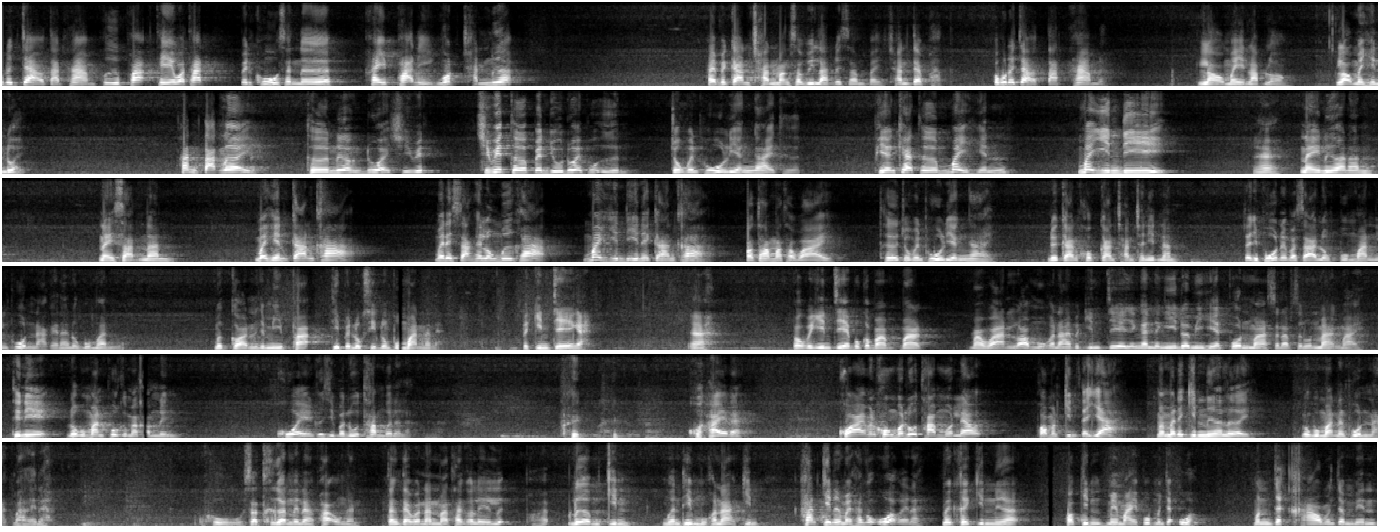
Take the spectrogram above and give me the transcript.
พระเจ้าตัดห้ามคือพระเทวทัตเป็นคู่เสนอให้พระนี่งดฉันเนื้อ ให้เป็นการฉันมังสวิรัตด้วยซ้ำไป ฉันแต่ผัก พระพุทธเจ้าตัดห้ามเลย เราไม่รับรอง เราไม่เห็นด้วย ท่านตัดเลย เธอเนื่องด้วยชีวิต ชีวิตเธอเป็นอยู่ด้วยผู้อื่น จงเป็นผู้เลี้ยงง่ายเถิด เพียงแค่เธอไม่เห็นไม่ยินดีในเนื้อนั้น ในสัตว์นั้น ไม่เห็นการฆ่า ไม่ได้สั่งให้ลงมือฆ่า ไม่ยินดีในการฆ่า เอาทำมาถวาย เธอจงเป็นผู้เลี้ยงง่าย ด้วยการขบการฉันชนิดนั้น แต่ที่พูดในภาษาหลวงปู่มั่นยิ่งพูดหนักเลยนะหลวงปู่มั่น เมื่อก่อนมันจะมีพระที่เป็นลูกศิษย์หลวงปู่มั่นนั่นแหละไปกินเจไงนะบอกไปกินเจพวกก็มามามาหวานล้อมหมู่กันได้ไปกินเจ อย่างนั้นอย่างนี้โดยมีเหตุผลมาสนับสนุนมากมาย ทีนี้หลวงปู่มั่นพูดกันมาคำหนึ่งคุ้ยคือสิบรรลุถ้ำเบอร์นั่นแหละ ควายนะควายมันคงบรรลุธรรมหมดแล้วเพราะมันกินแต่หญ้า มันไม่ได้กินเนื้อเลยหลวงปู่มั่นนั้นพูดหนักมากเลยนะโอ้โหสะเทือนเลยนะ พระองค์นั้น ตั้งแต่วันนั้นมาท่านก็เลยเริ่มกินเหมือนที่หมู่คณะกินท่านกินใหม่ๆท่านก็อ้วกเลยนะ ไม่เคยกินเนื้อพอกินใหม่ๆปุ๊บมันจะอ้วก มันจะคาวมันจะเหม็น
